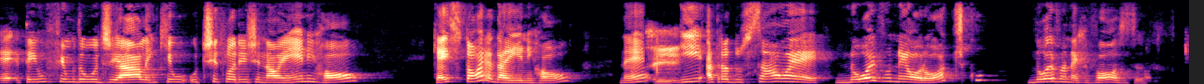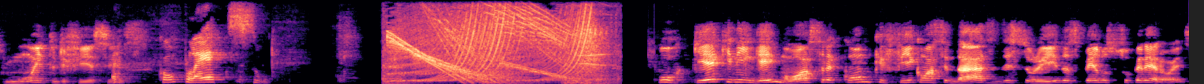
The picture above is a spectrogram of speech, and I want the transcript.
É, tem um filme do Woody Allen que o, o, título original é Annie Hall, que é a história da Annie Hall, né? Sim. E a tradução é noivo neurótico, noiva nervosa. Muito difícil isso. Complexo por que, que ninguém mostra como que ficam as cidades destruídas pelos super-heróis?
